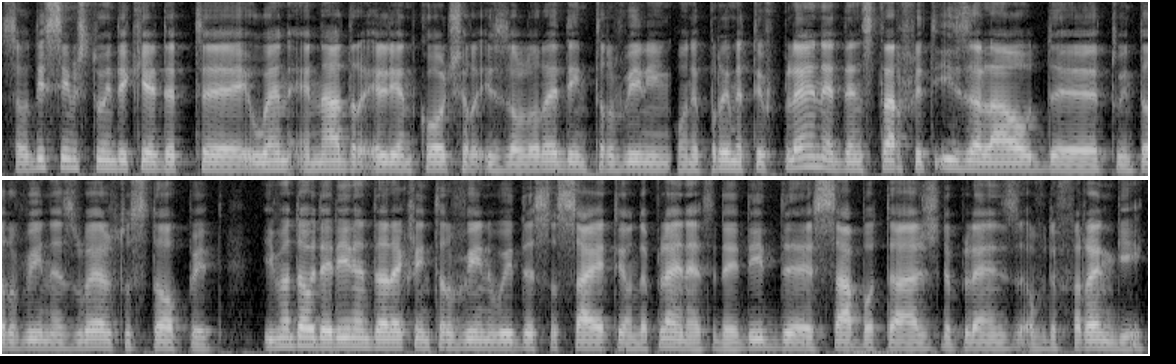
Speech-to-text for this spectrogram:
so this seems to indicate that uh, when another alien culture is already intervening on a primitive planet, then Starfleet is allowed uh, to intervene as well to stop it. Even though they didn't directly intervene with the society on the planet, they did uh, sabotage the plans of the Ferengi.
